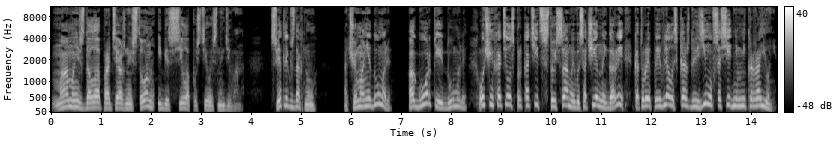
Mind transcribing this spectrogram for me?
Мама издала протяжный стон и без сил опустилась на диван. Светлик вздохнул. О чем они думали? О горке и думали. Очень хотелось прокатиться с той самой высоченной горы, которая появлялась каждую зиму в соседнем микрорайоне.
